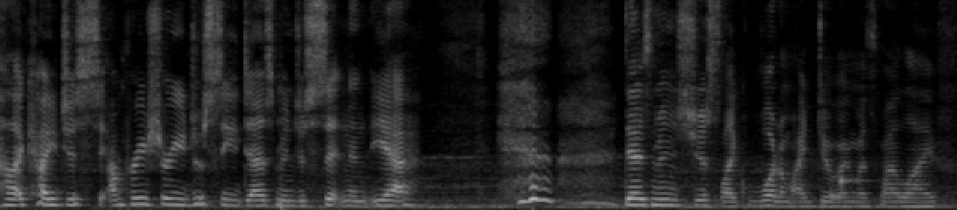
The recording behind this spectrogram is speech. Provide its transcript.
I like how you just see, I'm pretty sure you just see Desmond just sitting in yeah. Desmond's just like, what am I doing with my life?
